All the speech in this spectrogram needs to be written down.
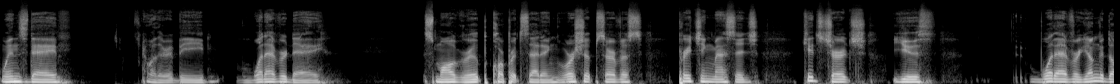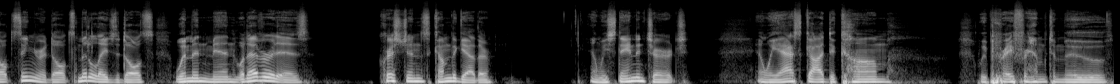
Wednesday, whether it be whatever day, small group, corporate setting, worship service, preaching message, kids' church, youth, whatever, young adults, senior adults, middle aged adults, women, men, whatever it is, Christians come together and we stand in church and we ask God to come. We pray for Him to move.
